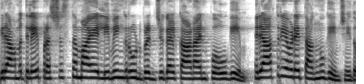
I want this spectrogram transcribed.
ഗ്രാമത്തിലെ പ്രശസ്തമായ ലിവിംഗ് റൂഡ് ബ്രിഡ്ജുകൾ കാണാൻ പോവുകയും രാത്രി അവിടെ തങ്ങുകയും ചെയ്തു.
